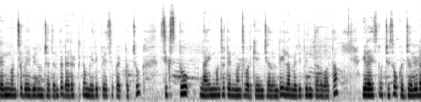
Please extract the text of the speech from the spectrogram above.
టెన్ మంత్స్ బేబీ నుంచి అయితే డైరెక్ట్గా మెరిపేసి పెట్టచ్చు. Six to nine months ten months వరకు ఏం చేయాలంటే ఇలా మెరిపిన తర్వాత ఈ రైస్ని వచ్చేసి ఒక జల్లిడ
